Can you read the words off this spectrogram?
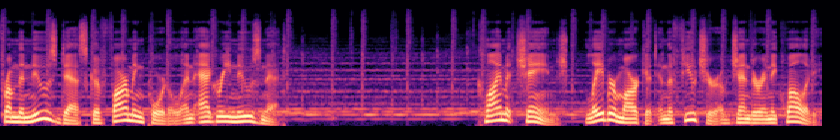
From the news desk of Farming Portal and Agri Newsnet. Climate change, labor market and the future of gender inequality.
